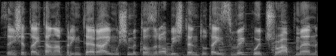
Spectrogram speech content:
w sensie Titana Printera i musimy to zrobić. Ten tutaj zwykły Trapman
